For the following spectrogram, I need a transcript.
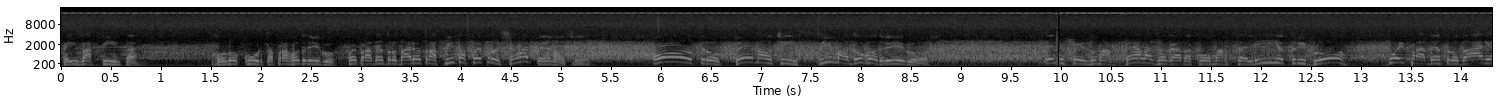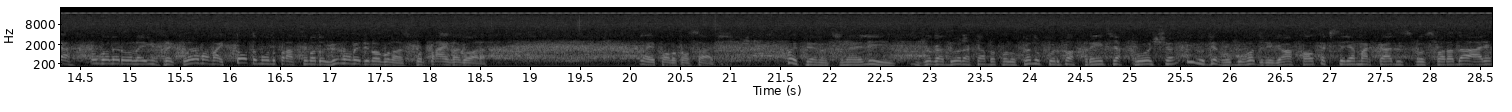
Fez a finta. Rolou curta para Rodrigo. Foi para dentro da área, outra finta, foi para o chão, é pênalti. Outro pênalti em cima do Rodrigo. Ele fez uma bela jogada com o Marcelinho, driblou, foi para dentro da área. O goleiro Leís reclama, vai todo mundo para cima do juiz. Vamos ver de novo o lance, por trás agora. E aí, Paulo Calçade? Foi pênalti, né? Ele, o jogador acaba colocando o corpo à frente, a coxa e o derruba o Rodrigo. É uma falta que seria marcada se fosse fora da área.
